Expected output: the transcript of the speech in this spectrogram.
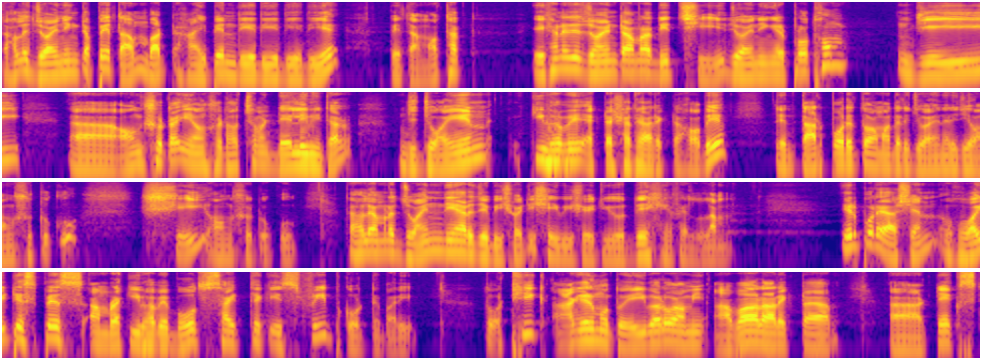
তাহলে জয়েনিংটা পেতাম বাট হাইপেন দিয়ে দিয়ে দিয়ে দিয়ে পেতাম। অর্থাৎ এখানে যে জয়েনটা আমরা দিচ্ছি জয়েনিংয়ের প্রথম যেই অংশটা, এই অংশটা হচ্ছে আমার ডেলিমিটার যে জয়েন কীভাবে একটার সাথে আরেকটা হবে দেন তারপরে তো আমাদের জয়েনের যে অংশটুকু, সেই অংশটুকু। তাহলে আমরা জয়েন দেওয়ার যে বিষয়টি, সেই বিষয়টিও দেখে ফেললাম। এরপরে আসেন হোয়াইট স্পেস আমরা কীভাবে বোথ সাইড থেকে স্ট্রিপ করতে পারি? তো ঠিক আগের মতো এইবারও আমি আবার আরেকটা টেক্সট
